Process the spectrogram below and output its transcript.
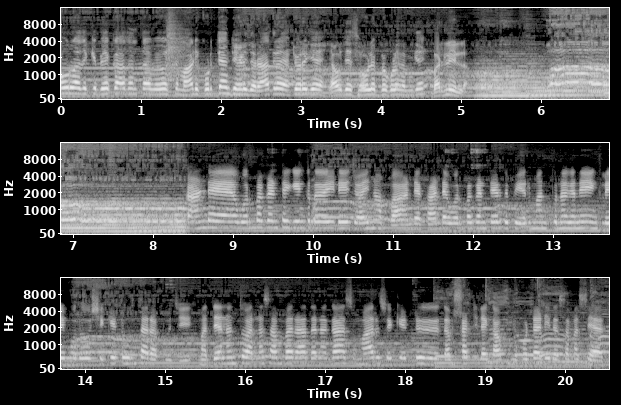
ಅವರು ಅದಕ್ಕೆ ಬೇಕಾದಂತ ವ್ಯವಸ್ಥೆ ಮಾಡಿ ಕೊಡ್ತೇವೆ ಅಂತ ಹೇಳಿದ್ದಾರೆ. ಆದ್ರೆ ಇವರಿಗೆ ಯಾವುದೇ ಸೌಲಭ್ಯಗಳು ನಮಗೆ ಬರಲಿಲ್ಲ. ಕಾಂಡೆ ಒರ್ಬ ಗಂಟೆಗೆ ಎಂಕ್ಲ ಇಡೇ ಜಾಯಿನ್ ಅಪ್ಪ. ಅಂಡೆ ಕಾಂಡೆ ಒರ್ಬ ಗಂಟೆ ಹಿಡ್ದು ಪೇರು ಮನ್ಪುನಗನೆ ಎಂಕ್ಲೆ ಮೂಲು ಶೆಕೆಟ್ ಉಂತಾರ ಪೂಜಿ ಮಧ್ಯಾಹ್ನಂತೂ ಅನ್ನ ಸಾಂಬಾರ್ ಆದನಾಗ ಸುಮಾರು ಶೆಕೆಟ್ ದಮ್ ಕಟ್ಟಿಲೆ ಕೊಟ್ಟಾಡಿದ ಸಮಸ್ಯೆ ಆದ.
